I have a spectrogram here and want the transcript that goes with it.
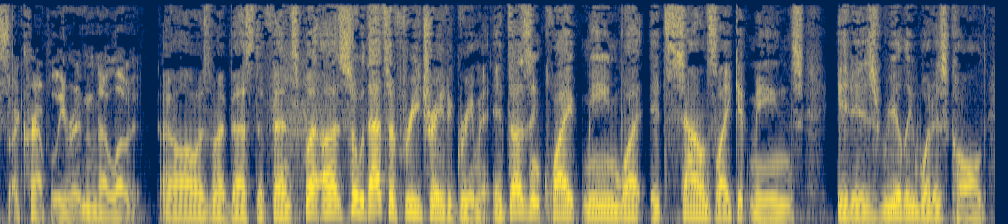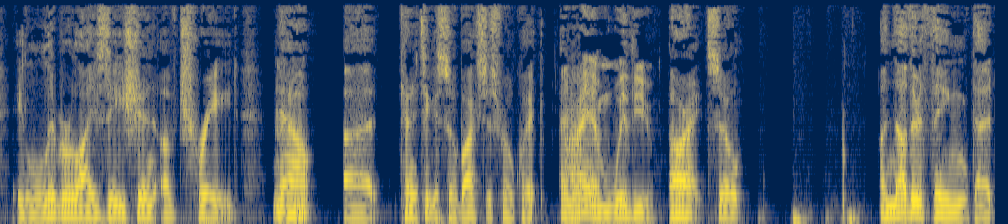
So crappily written. I love it. Was my best defense. But uh, so that's a free trade agreement. It doesn't quite mean what it sounds like it means. It is really what is called a liberalization of trade. Now, uh, can I take a soapbox just real quick? I I am with you. all right. So another thing that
